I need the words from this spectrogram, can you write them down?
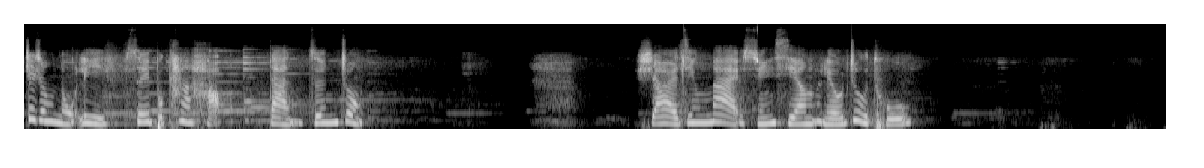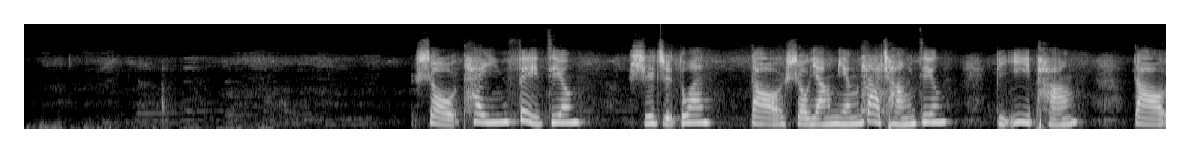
这种努力虽不看好，但尊重。十二经脉循行留柱图，手太阴肺经食指端。到手阳明大肠经鼻翼旁，到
